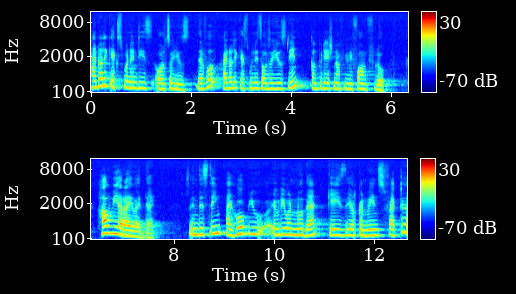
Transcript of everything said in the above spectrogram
hydraulic exponent is also used therefore, hydraulic exponent is also used in computation of uniform flow. How we arrive at that? So, in this thing I hope you everyone know that k is your conveyance factor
